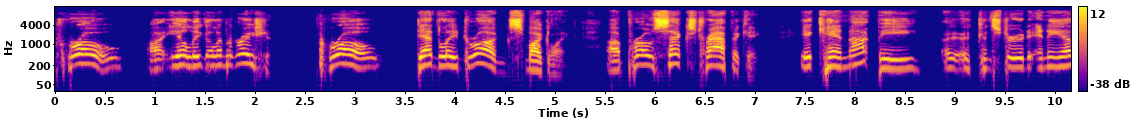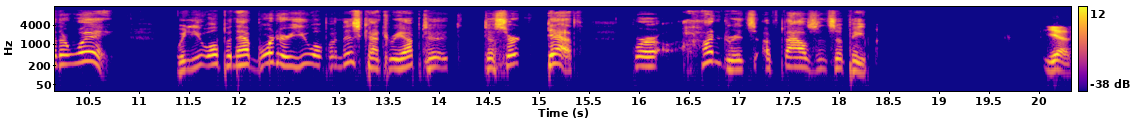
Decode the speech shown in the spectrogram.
pro uh, illegal immigration, pro deadly drug smuggling, uh, pro sex trafficking. It cannot be uh, uh, construed any other way. When you open that border, you open this country up to, to certain death for hundreds of thousands of people. Yes,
